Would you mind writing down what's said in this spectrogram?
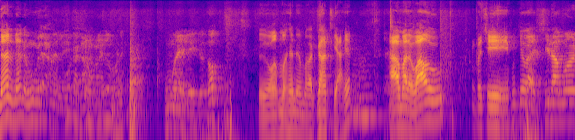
ના ના ના હું હું અહીં લઈ ગયો તો. આમાં છે ને અમારા ગાંઠિયા છે. આ અમારે વાવ, પછી શું કહેવાય, શિરામણ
